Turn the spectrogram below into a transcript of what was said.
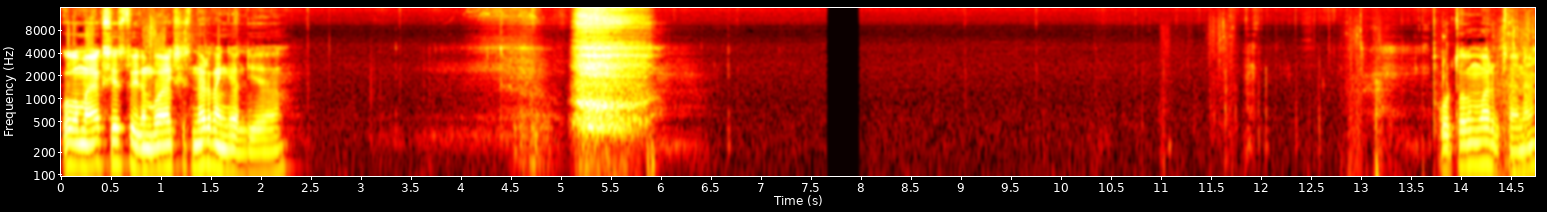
Oğlum ayak sesi duydum. Bu ayak sesi nereden geldi ya? Portalım var bir tane.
